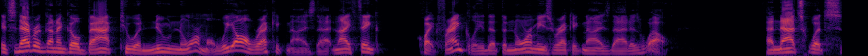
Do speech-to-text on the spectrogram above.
It's never going to go back to a new normal. We all recognize that. And I think, quite frankly, that the normies recognize that as well. And that's what's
